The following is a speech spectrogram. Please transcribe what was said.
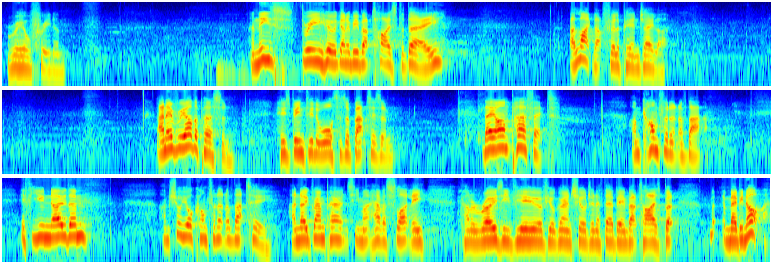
real freedom. And these three who are going to be baptized today are like that Philippian jailer. And every other person who's been through the waters of baptism. They aren't perfect. I'm confident of that. If you know them, I'm sure you're confident of that too. I know grandparents, you might have a slightly kind of rosy view of your grandchildren if they're being baptized, but maybe not.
